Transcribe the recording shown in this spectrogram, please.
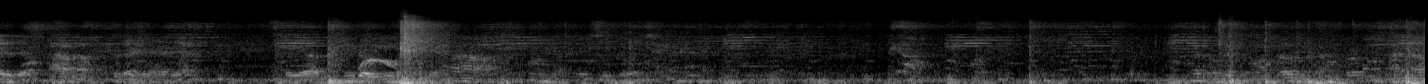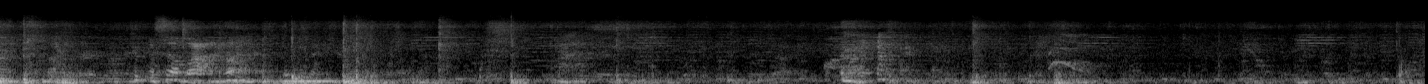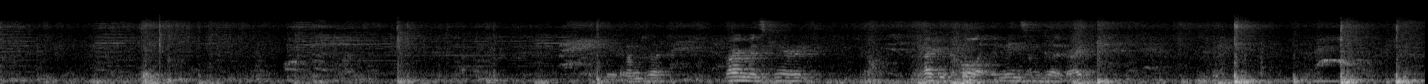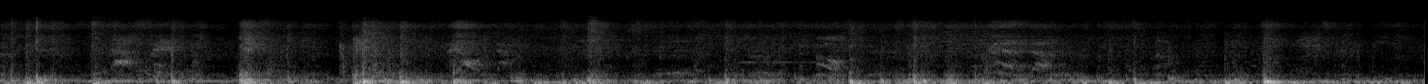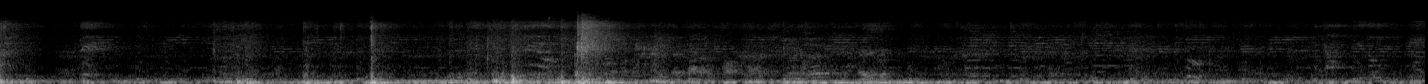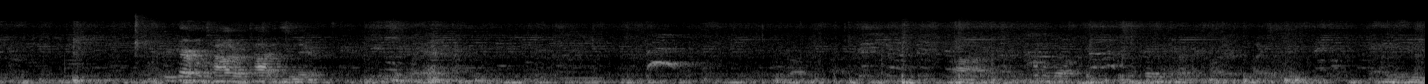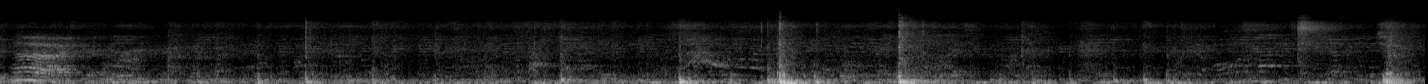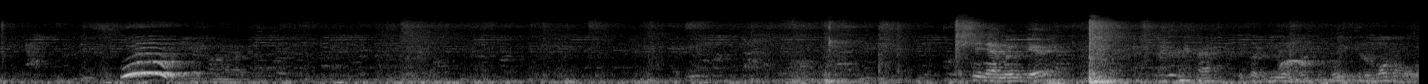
together though. I don't know. Who's actually had that? But yeah, judo, the environment's caring, if I can call it, it means I'm good, right? Be careful, Tyler. Todd Titan's new. seen that move, Gary? it's like you want to move to the local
